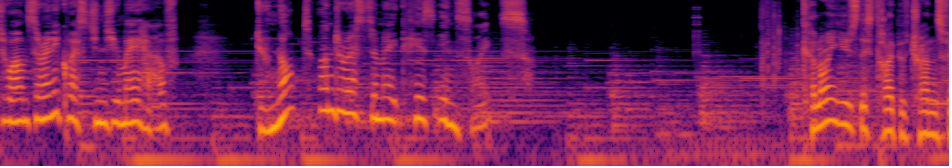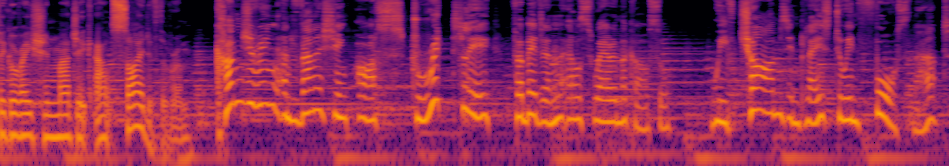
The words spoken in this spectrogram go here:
To answer any questions you may have. Do not underestimate his insights. Can I use this type of transfiguration magic outside of the room? Conjuring and vanishing are strictly forbidden elsewhere in the castle. We've charms in place to enforce that.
